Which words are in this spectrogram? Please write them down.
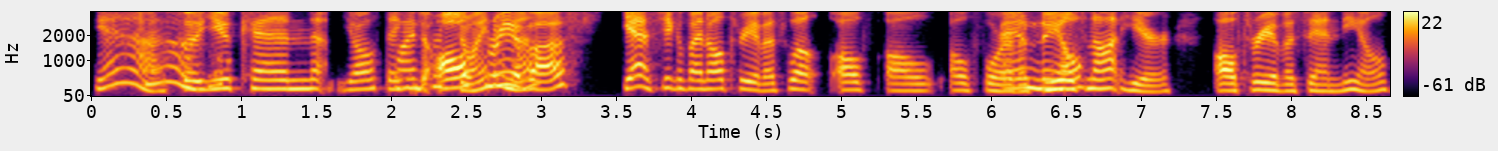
Yeah, yeah. So you can y'all thanks find for all joining three us. of us. Yes, you can find all three of us. Well, all all all four and of us. Neil. Neil's not here. All three of us and Neil.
